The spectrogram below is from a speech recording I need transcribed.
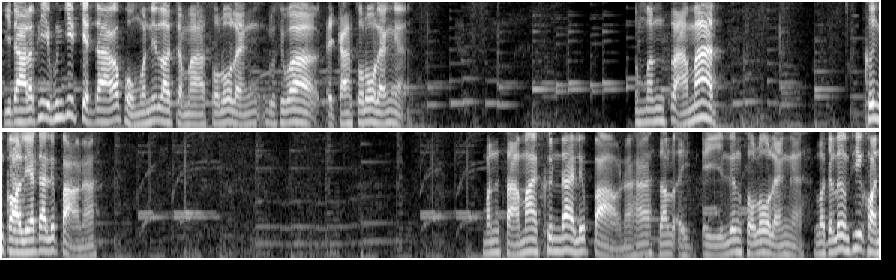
กี่ดาวแล้วพี่เพิ่งยีิบเจ็ดดาวครับผมวันนี้เราจะมาโซโล่แรงดูสิว่าไอการโซโล่แรงเนี่ย มันสามารถขึ้นกอเลียสได้หรือเปล่านะ มันสามารถขึ้นได้หรือเปล่านะฮะสำหรับไอ้ไอเรื่องโซโล่แรงเนี่ย เราจะเริ่มที่คอน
